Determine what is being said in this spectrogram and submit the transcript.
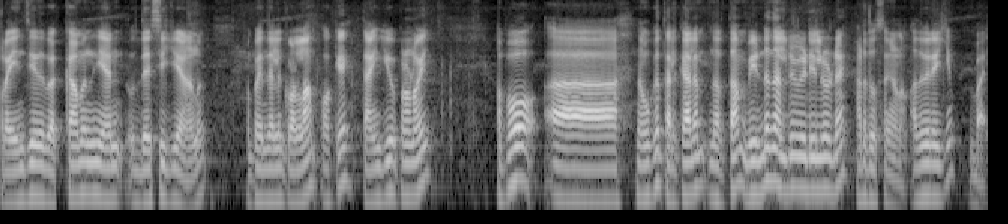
ഫ്രെയിം ചെയ്ത് വെക്കാമെന്ന് ഞാൻ ഉദ്ദേശിക്കുകയാണ്. അപ്പോൾ എന്തായാലും കൊള്ളാം. ഓക്കെ. Thank you Pranoy. അപ്പോൾ നമുക്ക് തൽക്കാലം നിർത്താം. വീണ്ടും നല്ലൊരു വീഡിയോയിലൂടെ അടുത്ത ദിവസം കാണാം. അതുവരേക്കും ബൈ.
